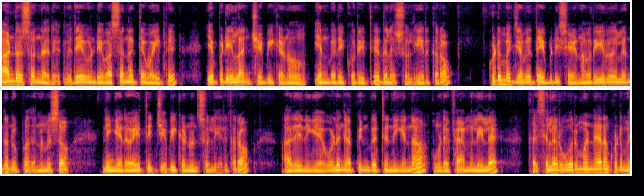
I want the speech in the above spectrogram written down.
ஆண்டவர் சொன்னார் தேவனுடைய வசனத்தை வைத்து எப்படியெல்லாம் ஜெபிக்கணும் என்பதை குறித்து இதில் சொல்லியிருக்கிறோம். குடும்ப ஜெபத்தை எப்படி செய்யணும்? ஒரு இருபதுலேருந்து முப்பது நிமிஷம் நீங்கள் இதை வைத்து ஜெபிக்கணும்னு சொல்லியிருக்கிறோம். அதை நீங்கள் ஒழுங்காக பின்பற்றினீங்கன்னா உங்களுடைய ஃபேமிலியில் க சிலர் ஒரு மணி நேரம் குடும்ப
